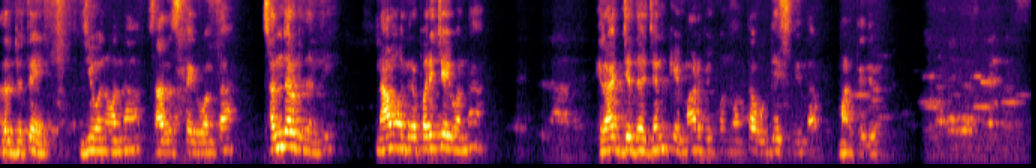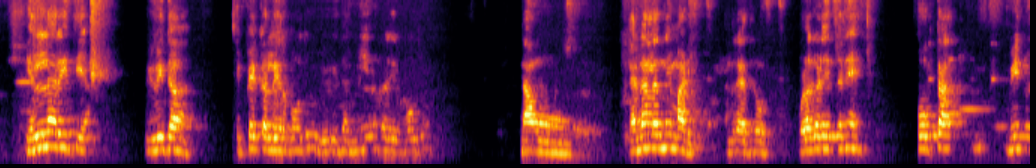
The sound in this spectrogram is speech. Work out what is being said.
ಅದರ ಜೊತೆ ಜೀವನವನ್ನು ಸಾಧಿಸ್ತಾ ಇರುವಂಥ ಸಂದರ್ಭದಲ್ಲಿ ನಾವು ಅದರ ಪರಿಚಯವನ್ನು ರಾಜ್ಯದ ಜನಕ್ಕೆ ಮಾಡಬೇಕು ಅನ್ನುವಂಥ ಉದ್ದೇಶದಿಂದ ಮಾಡ್ತಾ ಇದ್ದೇವೆ. ಎಲ್ಲ ರೀತಿಯ ವಿವಿಧ ಚಿಪ್ಪೆಕಲ್ಲಿರ್ಬೋದು ವಿವಿಧ ಮೀನುಗಳಿರ್ಬೋದು ನಾವು ಕೆನಲನ್ನೇ ಮಾಡಿ, ಅಂದರೆ ಅದ್ರ ಒಳಗಡೆಯಿಂದನೇ ಹೋಗ್ತಾ, ಮೀನು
